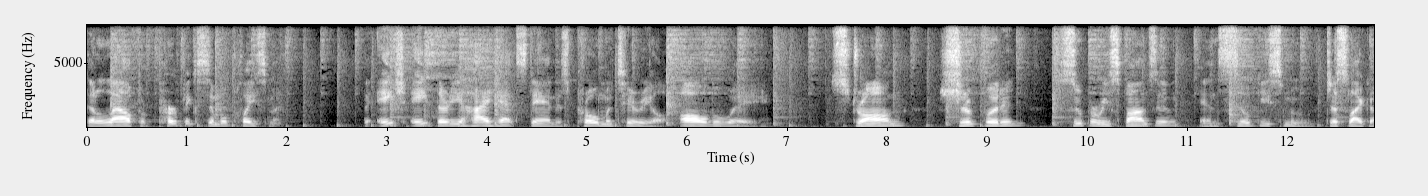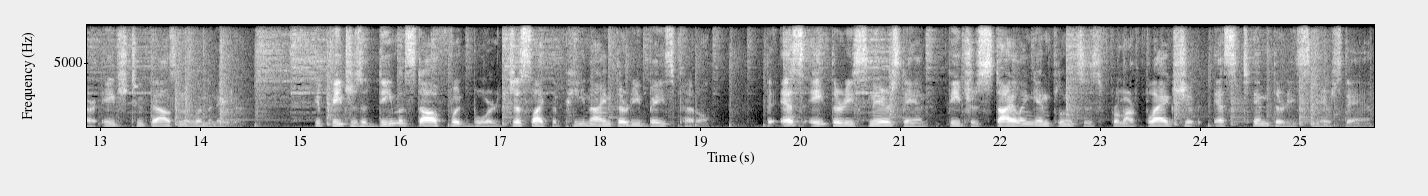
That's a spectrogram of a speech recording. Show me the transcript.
that allow for perfect cymbal placement. The H830 hi-hat stand is pro material all the way. Strong, sure footed, super responsive, and silky smooth, just like our H2000 Eliminator. It features a Demon style footboard, just like the P930 bass pedal. The S830 snare stand features styling influences from our flagship S1030 snare stand.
